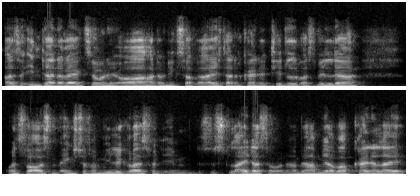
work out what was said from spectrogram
also interne Reaktionen, ja, hat doch nichts erreicht, hat doch keine Titel, was will der? Und zwar aus dem engsten Familienkreis von ihm. Das ist leider so. Ne? Wir haben ja überhaupt keinerlei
